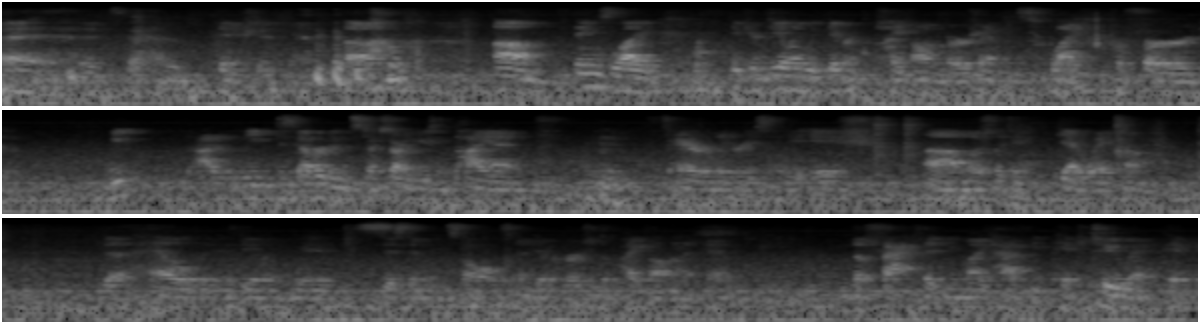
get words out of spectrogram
Uh, it's, finished it. Um, um, things like, if you're dealing with different Python versions, like preferred, we, I don't, we discovered and started using PyEnv fairly recently-ish, uh, mostly to get away from the hell that is dealing with system installs and different versions of Python and the fact that you might have the pip two and pip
